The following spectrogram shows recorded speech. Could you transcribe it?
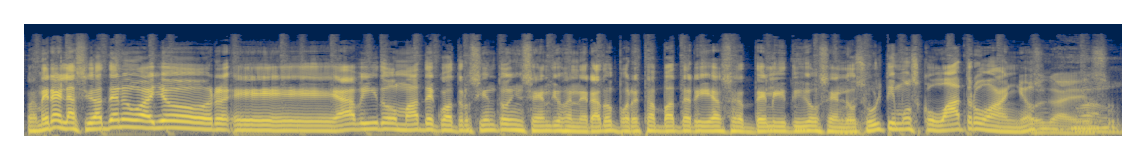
Pues mira, en la ciudad de Nueva York eh, ha habido más de 400 incendios generados por estas baterías de litios en los últimos cuatro años. Oiga eso.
